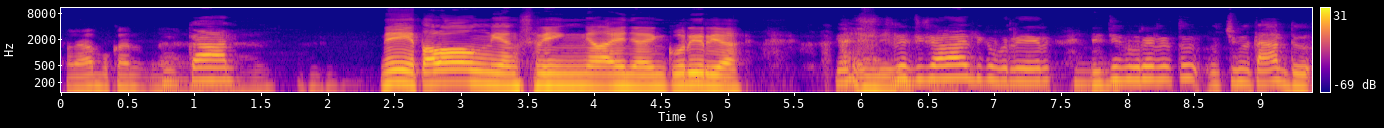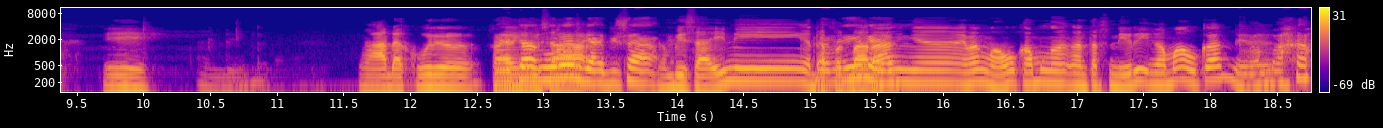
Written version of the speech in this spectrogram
Padahal bukan. nah. Nih tolong yang sering nyalahin nyalahin kurir ya. Ini. sering disalahin di kurir jadi kurir itu ujungnya tanduk Ih. Nggak ada kurir kalian nggak bisa kurir nggak bisa nggak bisa ini nggak dapat barangnya. Emang mau kamu ng- ngantar sendiri nggak mau kan? Ya. Nggak mau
